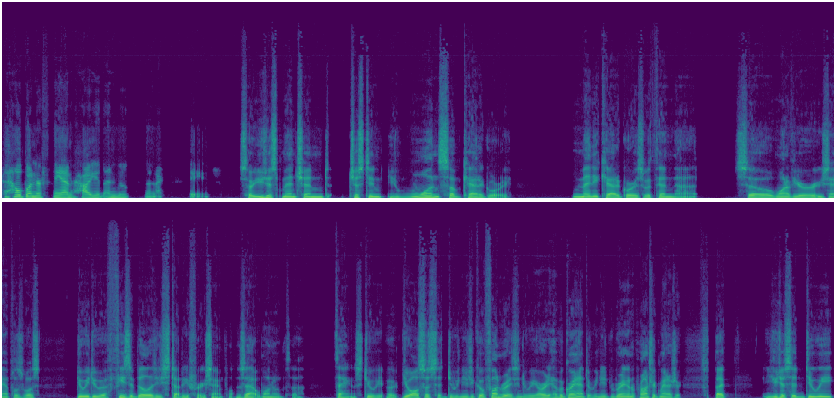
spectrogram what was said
to help understand how you then move to the next stage. So you just mentioned just in, in one subcategory, many categories within that. So one of your examples was, do we do a feasibility study, for example? Is that one of the things? Do we? Uh, you also said, do we need to go fundraising? Do we already have a grant? Do we need to bring in a project manager? But you just said, do we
